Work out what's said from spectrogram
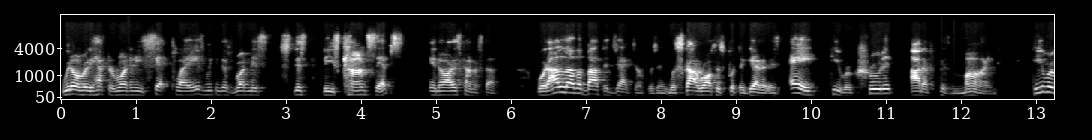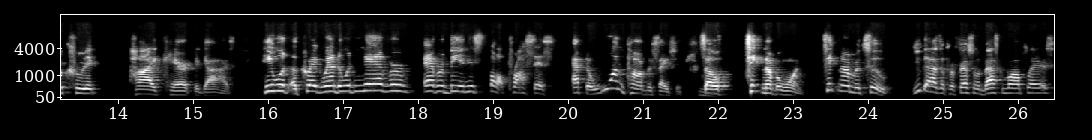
we don't really have to run any set plays we can just run this this these concepts and all this kind of stuff what i love about the jack jumpers and what Scott Roth has put together is a he recruited out of his mind he recruited high character guys. He would, uh, Craig Randall would never, ever be in his thought process after one conversation. Mm-hmm. So, tick number one. Tick number two, you guys are professional basketball players.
